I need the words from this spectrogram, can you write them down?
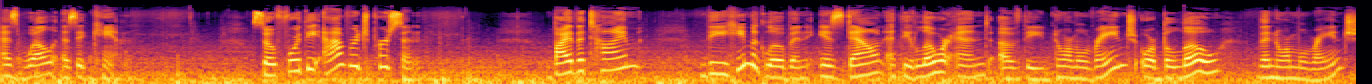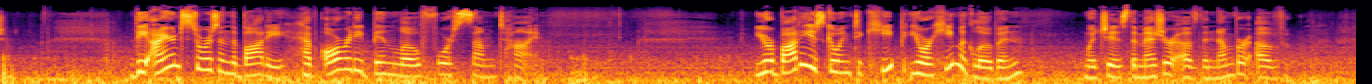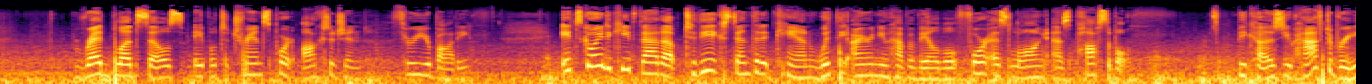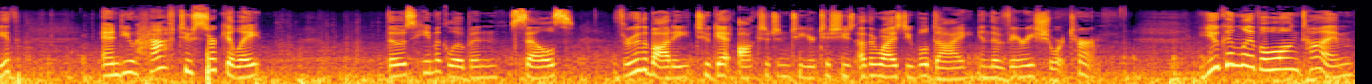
as well as it can. So, for the average person, by the time the hemoglobin is down at the lower end of the normal range or below the normal range, the iron stores in the body have already been low for some time. Your body is going to keep your hemoglobin, which is the measure of the number of red blood cells able to transport oxygen through your body. It's going to keep that up to the extent that it can with the iron you have available for as long as possible. Because you have to breathe and you have to circulate those hemoglobin cells through the body to get oxygen to your tissues, otherwise, you will die in the very short term. You can live a long time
